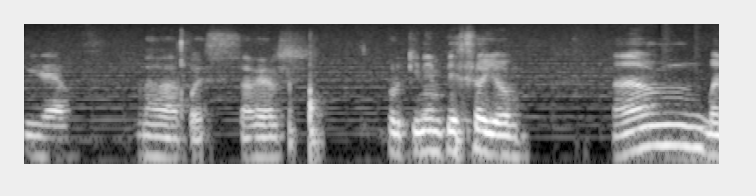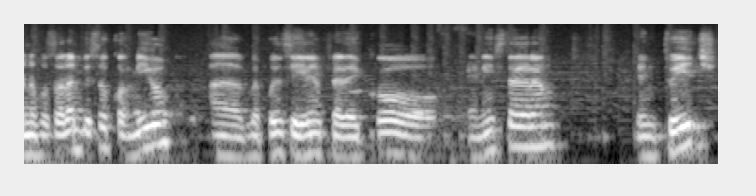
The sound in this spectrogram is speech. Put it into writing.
videos. Nada, pues a ver, ¿por quién empiezo yo? bueno, pues ahora empiezo conmigo. Ah, me pueden seguir en Fedeco en Instagram, en Twitch.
